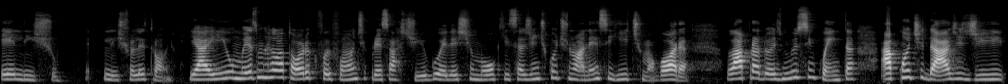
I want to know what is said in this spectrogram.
e-lixo lixo eletrônico. E aí o mesmo relatório que foi fonte para esse artigo, ele estimou que se a gente continuar nesse ritmo agora, lá para 2050, a quantidade de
